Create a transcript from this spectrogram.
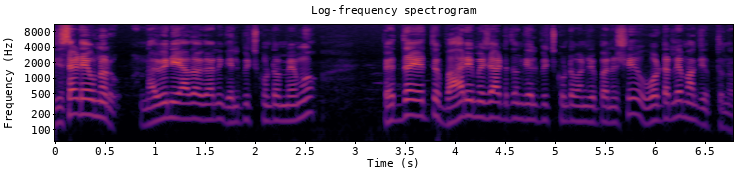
డిసైడ్ అయి ఉన్నారు. నవీన్ యాదవ్ గారిని గెలిపించుకుంటాం మేము. పెద్ద ఎత్తు భారీ మెజార్టీతో గెలిపించుకుంటామని చెప్పనేసి ఓటర్లే మాకు చెప్తున్నారు.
